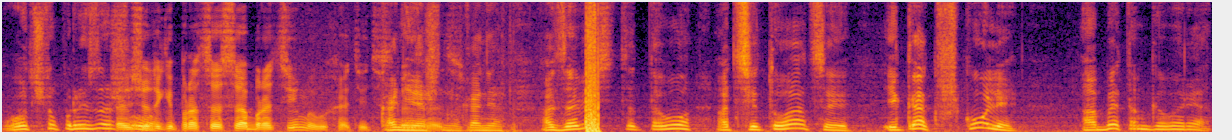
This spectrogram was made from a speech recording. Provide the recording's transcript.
Вот что произошло. Это все-таки процессы обратимы, вы хотите конечно, сказать? Конечно, конечно. А зависит от того, от ситуации и как в школе об этом говорят.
